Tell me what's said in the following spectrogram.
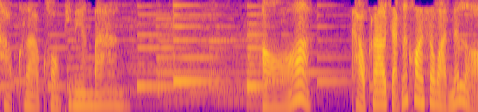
ข่าวคราวของพี่เนืองบ้าง อ๋อ ข่าวคราวจากนครสวรรค์นั่นเหรอ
